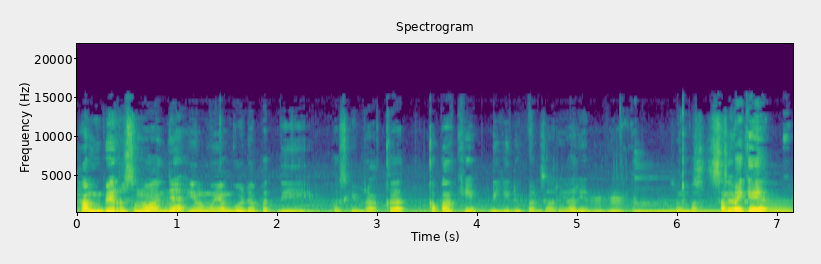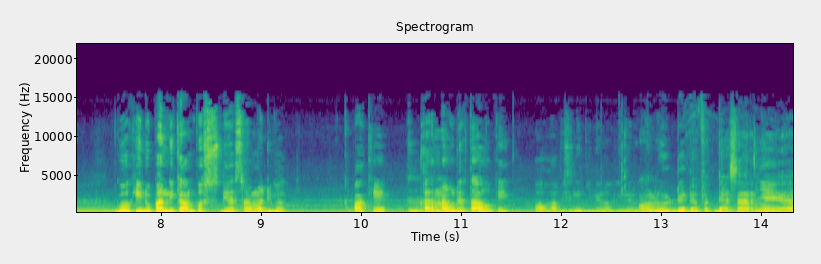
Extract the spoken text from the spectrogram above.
hampir semuanya ilmu yang gue dapet di paskibraka kepake di kehidupan sehari-hari. Mhm. Sumpah. sampai kayak gue kehidupan di kampus di asrama juga kepake. Karena udah tahu kayak oh habis ini gini loh gini loh oh lu udah dapet dasarnya ya?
